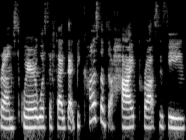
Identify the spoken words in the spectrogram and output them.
from Square was the fact that because of the high processing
